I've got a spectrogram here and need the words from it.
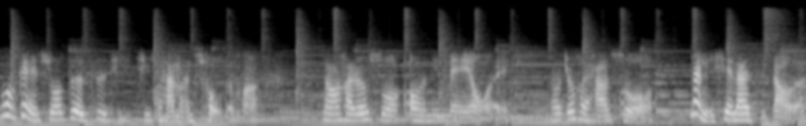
我跟你说这个字体其实还蛮丑的吗？”然后他就说：“哦，你没有哎。”然后就回他说：“那你现在知道了，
